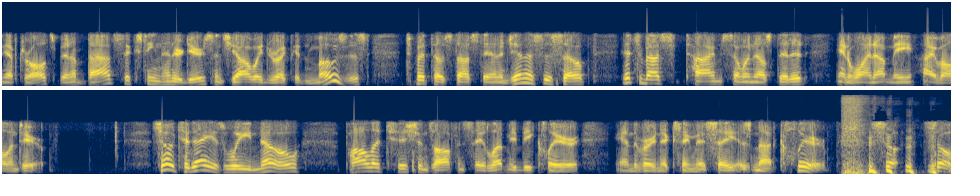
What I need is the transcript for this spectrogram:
After all, it's been about 1600 years since Yahweh directed Moses to put those thoughts down in Genesis, so it's about time someone else did it, and why not me? I volunteer. So today, as we know, politicians often say, "Let me be clear," and the very next thing they say is not clear. So, so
